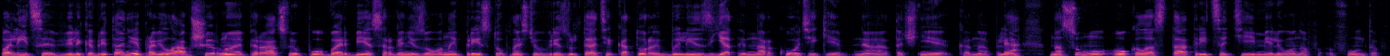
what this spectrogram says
Полиция в Великобритании провела обширную операцию по борьбе с организованной преступностью, в результате которой были изъяты наркотики, а точнее конопля, на сумму около 130 миллионов фунтов.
